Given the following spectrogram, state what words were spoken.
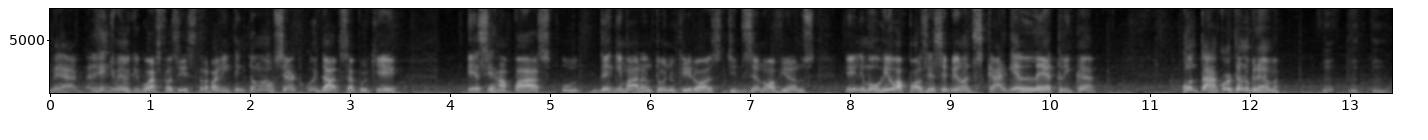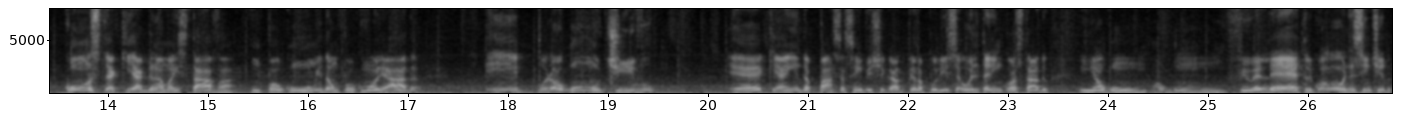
né? A gente mesmo que gosta de fazer esse trabalhinho tem que tomar um certo cuidado, sabe por quê? Esse rapaz, o Degmar Antônio Queiroz, de 19 anos, ele morreu após receber uma descarga elétrica quando estava cortando grama. Consta que a grama estava um pouco úmida, um pouco molhada, e por algum motivo é, que ainda passa a ser investigado pela polícia, ou ele teria encostado em algum, algum fio elétrico, algo nesse sentido,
